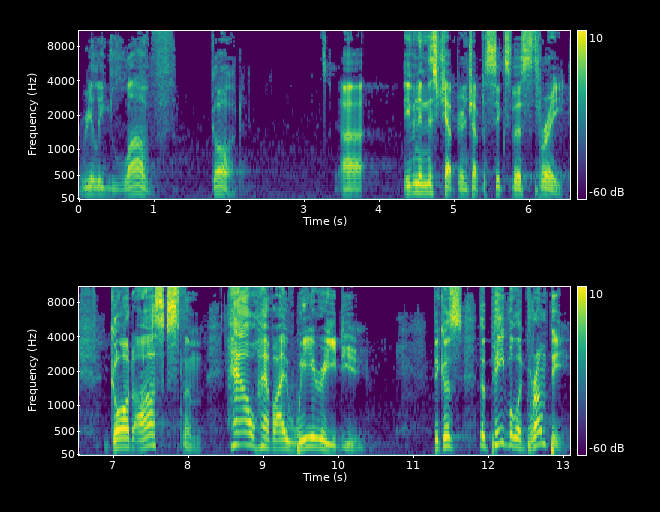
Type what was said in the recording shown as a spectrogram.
really love God. Uh, even in this chapter, in chapter 6, verse 3, God asks them, How have I wearied you? Because the people are grumpy.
